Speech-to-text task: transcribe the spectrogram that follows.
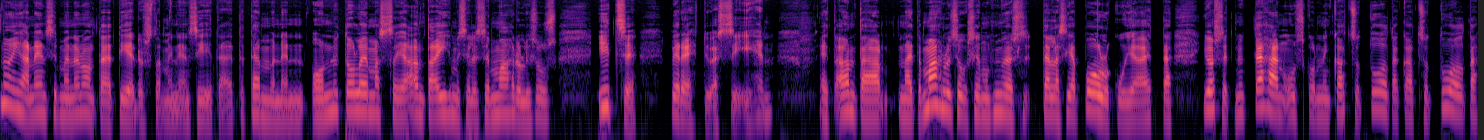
No ihan ensimmäinen on tämä tiedostaminen siitä, että tämmöinen on nyt olemassa ja antaa ihmiselle se mahdollisuus itse perehtyä siihen. Että antaa näitä mahdollisuuksia, mutta myös tällaisia polkuja, että jos et nyt tähän usko, niin katso tuolta, katso tuolta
